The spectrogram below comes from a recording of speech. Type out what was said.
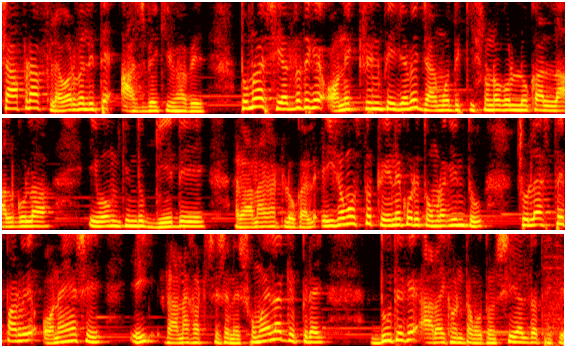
চাপড়া ফ্লাওয়ার ভ্যালিতে আসবে কীভাবে। তোমরা শিয়ালদা থেকে অনেক ট্রেন পেয়ে যাবে, যার মধ্যে কৃষ্ণনগর লোকাল লালগোলা এবং কিন্তু গেদে, রানাঘাট লোকাল এই সমস্ত ট্রেনে করে তোমরা কিন্তু চলে আসতে পারবে অনায়াসে এই রানাঘাট স্টেশনে সময় লাগে প্রায় দু থেকে আড়াই ঘণ্টা মতন শিয়ালদা থেকে।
